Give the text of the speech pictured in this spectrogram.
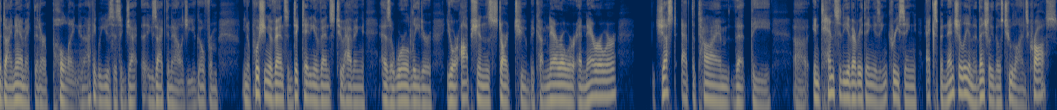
the dynamic that are pulling. And I think we use this exact, exact analogy. You go from you know pushing events and dictating events to having as a world leader your options start to become narrower and narrower just at the time that the uh, intensity of everything is increasing exponentially and eventually those two lines cross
